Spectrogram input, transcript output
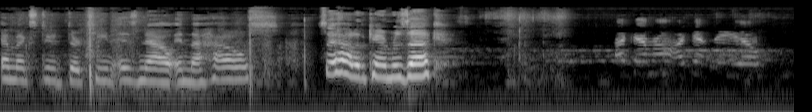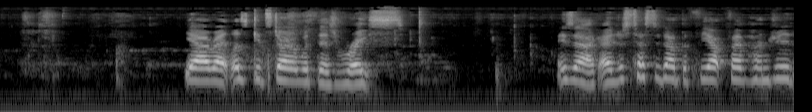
MX Dude 13 is now in the house. Say hi to the camera, Zach. Yeah, alright, let's get started with this race. Hey, Zach, I just tested out the Fiat 500.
